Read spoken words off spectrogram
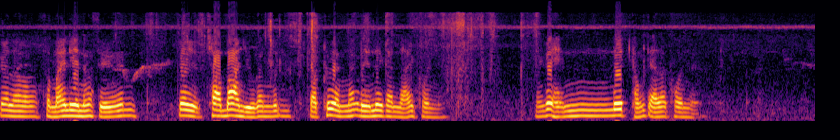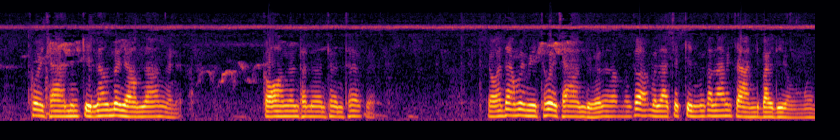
ก็เราสมัยเรียนหนังสือ ก็ชาวบ้านอยู่กันกับเพื่อนนักเรียนด้วยกันหลายคน มันก็เห็นฤทธิ์ของแต่ละคนเนี่ยถ้วยชามันกินแล้วไม่ยอมล้างกันเนี่ยกองกันพนันเทินเทิกเลยจนกระทั่งไม่มีถ้วยชามเหลือแล้วมันก็เวลาจะกินมันก็ล้างจานใบเดียวของมัน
